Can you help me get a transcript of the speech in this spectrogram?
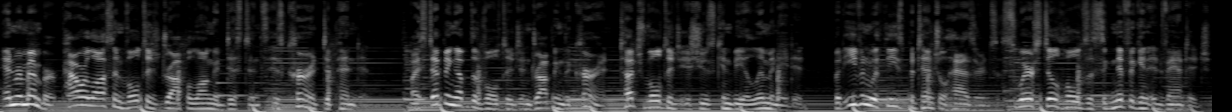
And remember, power loss and voltage drop along a distance is current dependent. By stepping up the voltage and dropping the current, touch voltage issues can be eliminated. But even with these potential hazards, SWER still holds a significant advantage.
